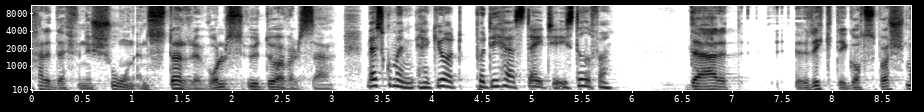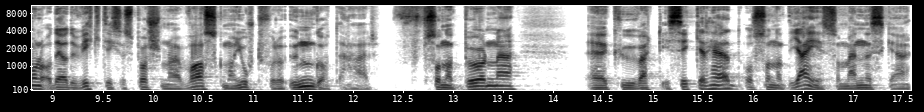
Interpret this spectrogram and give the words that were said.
per definisjon en større voldsutøvelse. Hvad skulle man have gjort på det her stadie i stedet for? Det er et riktig godt spørsmål, og det er det viktigste spørsmålet. Hva skulle man gjort for å unngå det her? Sånn at børnene eh, kunne vært i sikkerhet, og sånn at jeg som menneske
